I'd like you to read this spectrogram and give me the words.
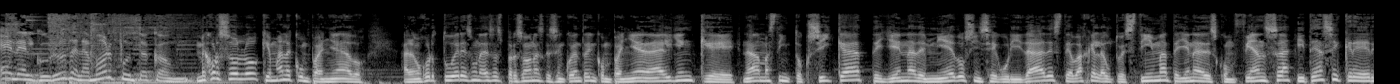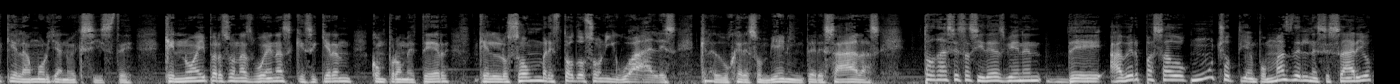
en elgurudelamor.com. Mejor solo que mal acompañado. A lo mejor tú eres una de esas personas que se encuentra en compañía de alguien que nada más te intoxica, te llena de miedos, inseguridades, te baja la autoestima, te llena de desconfianza y te hace creer que el amor ya no existe, que no hay personas buenas que se quieran comprometer, que los hombres todos son iguales, que las mujeres son bien interesadas todas esas ideas vienen de haber pasado mucho tiempo, más del necesario,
